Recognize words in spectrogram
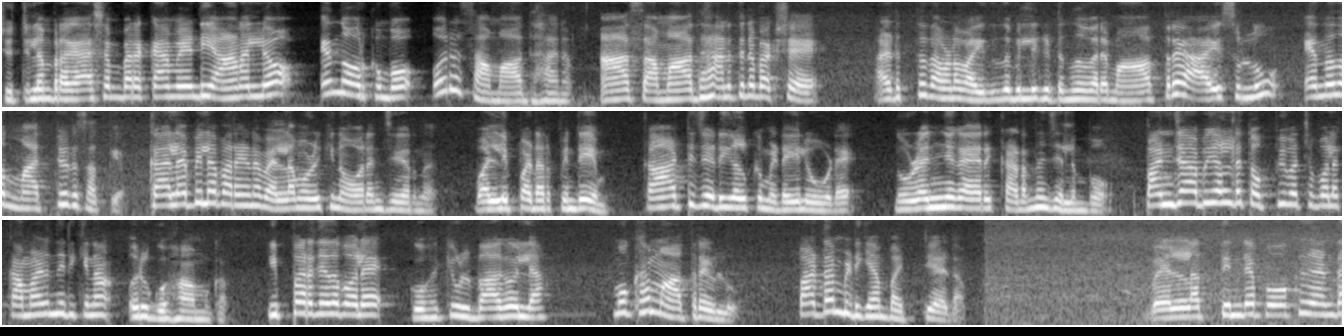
ചുറ്റിലും പ്രകാശം പരക്കാൻ വേണ്ടിയാണല്ലോ എന്നോർക്കുമ്പോൾ ഒരു സമാധാനം. ആ സമാധാനത്തിന് പക്ഷേ അടുത്ത തവണ വൈദ്യുത ബില്ല് കിട്ടുന്നത് വരെ മാത്രമേ ആയുസുള്ളൂ എന്നത് മറ്റൊരു സത്യം. കലബില പറയുന്ന വെള്ളമൊഴുക്കിന് ഓരം ചേർന്ന് വള്ളിപ്പടർപ്പിന്റെയും കാട്ടുചെടികൾക്കും ഇടയിലൂടെ നുഴഞ്ഞു കയറി കടന്നു ചെല്ലുമ്പോൾ പഞ്ചാബികളുടെ തൊപ്പി വെച്ച പോലെ കമഴ്ന്നിരിക്കുന്ന ഒരു ഗുഹാമുഖം. ഇപ്പറഞ്ഞതുപോലെ ഗുഹയ്ക്ക് ഉൾഭാഗമില്ല. മുഖം മാത്രമേ ഉള്ളൂ. പടം പിടിക്കാൻ പറ്റിയ ഇടം. വെള്ളത്തിന്റെ പോക്ക് കണ്ട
